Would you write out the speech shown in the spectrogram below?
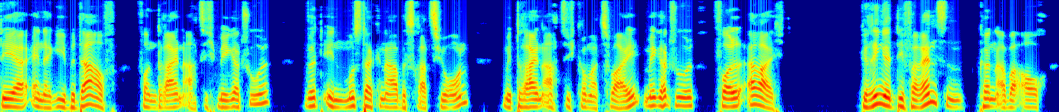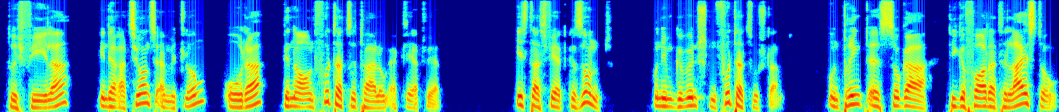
Der Energiebedarf von 83 Megajoule wird in Musterknabes Ration mit 83,2 Megajoule voll erreicht. Geringe Differenzen können aber auch durch Fehler in der Rationsermittlung oder genauen Futterzuteilung erklärt werden. Ist das Pferd gesund und im gewünschten Futterzustand und bringt es sogar die geforderte Leistung,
